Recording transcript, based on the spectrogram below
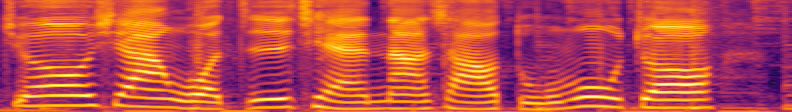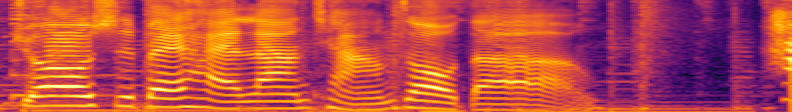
就像我之前那艘独木舟，就是被海浪抢走的。哈！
